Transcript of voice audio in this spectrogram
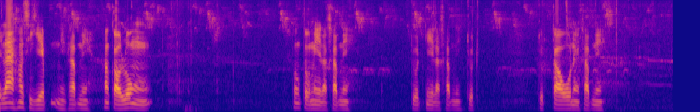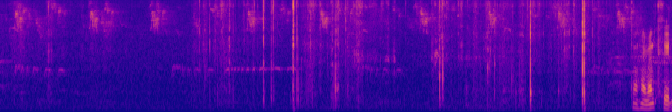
เวลาเขาสิเย็บนี่ครับนี่เขาเก่าลงลงตรงนี้แหละครับนี่ จุดนี้แหละครับนี่จุดจุดเก่าเนี่ยครับนี่ต้องให้มันขึ้น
